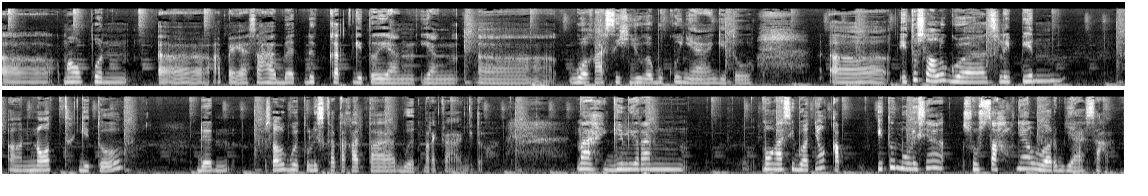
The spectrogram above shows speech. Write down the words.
uh, maupun uh, apa ya sahabat dekat gitu yang yang uh, gue kasih juga bukunya gitu uh, itu selalu gue selipin uh, note gitu dan selalu gue tulis kata-kata buat mereka gitu. Nah giliran mau ngasih buat nyokap itu nulisnya susahnya luar biasa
